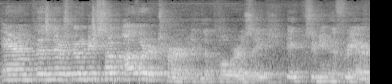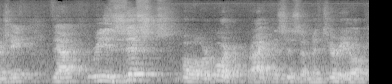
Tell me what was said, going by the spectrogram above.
And then there's going to be some other term in the polarization, eh, excuse me, in the free energy that resists polar order, right? This is a material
